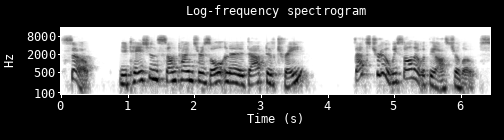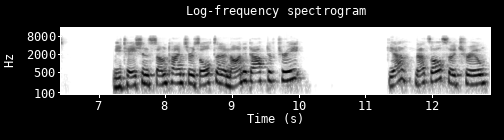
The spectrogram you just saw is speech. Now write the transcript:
so mutations sometimes result in an adaptive trait. That's true, we saw that with the australopes. Mutations sometimes result in a non-adaptive trait. Yeah, that's also true.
